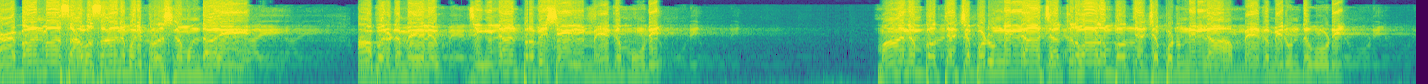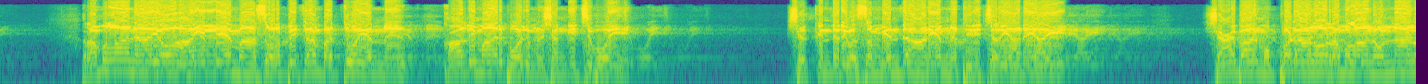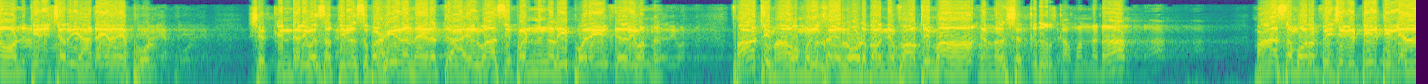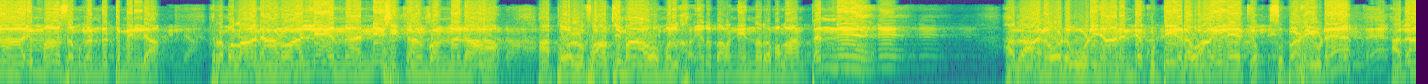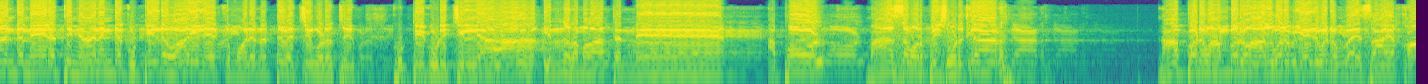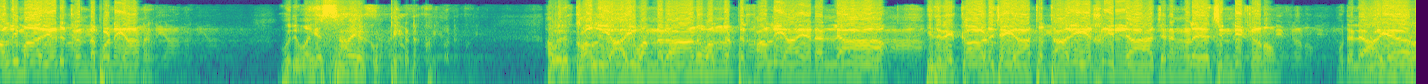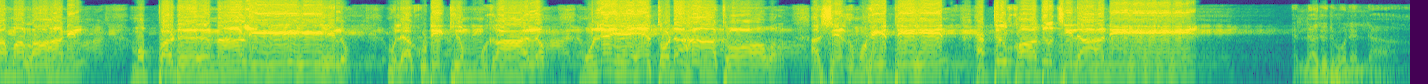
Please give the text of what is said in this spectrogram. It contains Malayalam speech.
ഷാബാൻ മാസം അവസാനം ഒരു പ്രശ്നമുണ്ടായി. അവരുടെ മേലെ ജീലാൻ പ്രവിശ്യയിൽ മേഘം മൂടി. മാനം പ്രത്യക്ഷപ്പെടുന്നില്ല ചക്രവാളം പ്രത്യക്ഷപ്പെടുന്നില്ല മേഘം ഇരുണ്ടുകൂടി. റമലാനായോ ആയില്ലേ മാസോർപ്പിക്കാൻ പറ്റോ പറ്റുമോ എന്ന് കാളിമാർ പോലും ശങ്കിച്ചു പോയി ഷെക്കിന്റെ ദിവസം എന്താണ് എന്ന് തിരിച്ചറിയാതെയായി. ഷാബാൻ മുപ്പതാണോ റമലാൻ ഒന്നാണോ എന്ന് തിരിച്ചറിയാതെയായപ്പോൾ ഷെക്കിന്റെ ദിവസത്തിൽ സുബഹിയുടെ നേരത്തെ അയൽവാസി പെണ്ണുങ്ങൾ ഈ പുരയിൽ കയറി വന്ന് ഫാത്തിമ പറഞ്ഞു ഫാത്തിമ ഞങ്ങൾ ഷെക്ക് തീർക്കാൻ വന്നടാ മാസം ഉറപ്പിച്ച് കിട്ടിയിട്ടില്ല ആരും മാസം കണ്ടിട്ടുമില്ല. റമലാനാണോ അല്ലേ എന്ന് അന്വേഷിക്കാൻ വന്നടാ അപ്പോൾ ഫാത്തിമ ഖൈർ പറഞ്ഞു ഇന്ന് റമലാൻ തന്നെ. അതാനോടുകൂടി ഞാൻ എന്റെ കുട്ടിയുടെ വായിലേക്ക് സുബഹയുടെ അതാന്റെ നേരത്ത് ഞാൻ എന്റെ കുട്ടിയുടെ വായിലേക്ക് മുലനിട്ട് വെച്ച് കൊടുത്ത് കുട്ടി കുടിച്ചില്ല ഇന്ന് റമദാൻ തന്നെ. അപ്പോൾ മാസം ഉറപ്പിച്ചു കൊടുക്കുകയാണ്. നാൽപ്പതും അമ്പതും അറുപതും എഴുപതും വയസ്സായ കാളിമാർ എടുക്കേണ്ട പണിയാണ്. ഒരു വയസ്സായ കുട്ടി എടുക്കും. അവർ കാളിയായി വന്നതാണ് വന്നിട്ട് കാളിയായതല്ല. ഇത് റെക്കോർഡ് ചെയ്യാത്ത താരീഖ് ഇല്ല ജനങ്ങളെ ചിന്തിക്കണം. മുതലായ റമളാനിൽ മുപ്പത് നാളിലും മുല കുടിക്കും കാലം. മുലയെ തൊടാത്തോവർ അഷേഖ് മൊഹീദ്ദീൻ അബ്ദുൽ ഖാദിർ ജിലാനി. എല്ലാരും ഒരുപോലെയല്ല.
